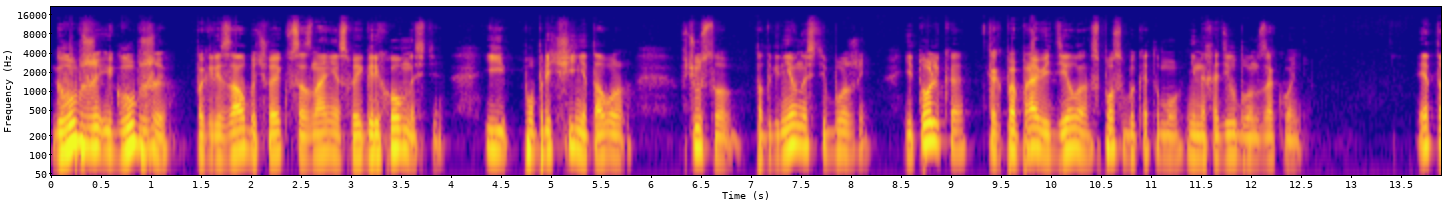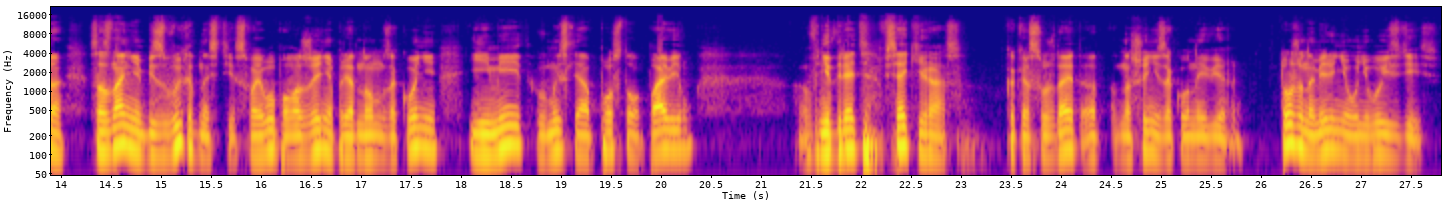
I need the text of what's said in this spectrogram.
Глубже и глубже погрязал бы человек в сознание своей греховности и по причине того в чувство подгневности Божьей, и только, как поправить дело, способы к этому не находил бы он в законе. Это сознание безвыходности своего положения при одном законе и имеет в мысли апостол Павел внедрять всякий раз, как рассуждает о отношении закона и веры. То же намерение у него и здесь.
